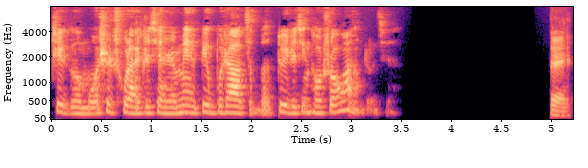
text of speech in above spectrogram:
这个模式出来之前，人们也并不知道怎么对着镜头说话能挣钱。对。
